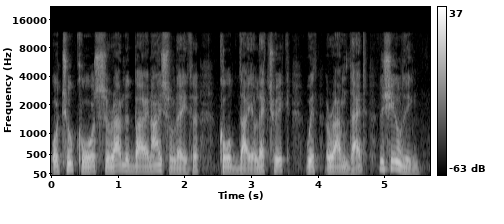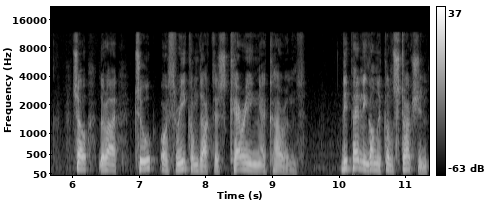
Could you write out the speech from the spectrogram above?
or two cores surrounded by an isolator called dielectric with around that the shielding. So there are two or three conductors carrying a current. Depending on the construction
